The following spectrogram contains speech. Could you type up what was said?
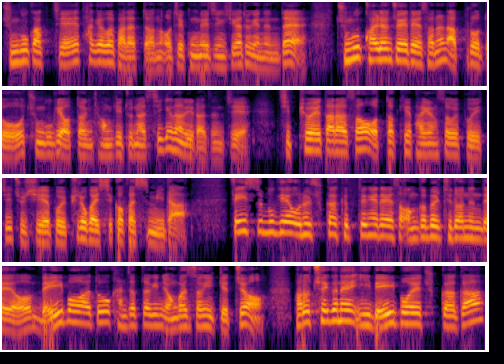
중국 각지에 타격을 받았던 어제 국내 증시가 되겠는데 중국 관련주에 대해서는 앞으로도 중국의 어떤 경기 둔화 시그널이라든지 지표에 따라서 어떻게 방향성을 보일지 주시해 볼 필요가 있을 것 같습니다. 페이스북의 오늘 주가 급등에 대해서 언급을 드렸는데요. 네이버와도 간접적인 연관성이 있겠죠. 바로 최근에 이 네이버의 주가가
